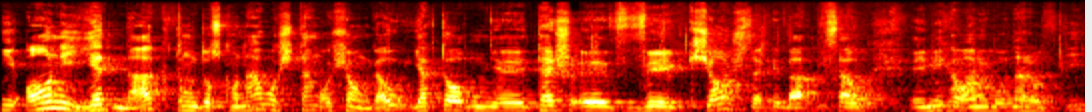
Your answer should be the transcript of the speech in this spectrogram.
I on jednak tą doskonałość tam osiągał, jak to y, też y, w książce chyba pisał y, Michał Anioł Narodki,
